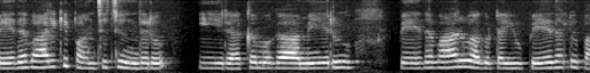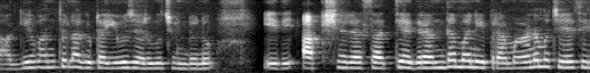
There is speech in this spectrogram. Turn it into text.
పేదవారికి పంచుచుందురు. ఈ రకముగా మీరు పేదవారు అగుటయు పేదలు భాగ్యవంతులగుటయు జరుగుచుండును. ఇది అక్షర సత్య గ్రంథమని ప్రమాణము చేసి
